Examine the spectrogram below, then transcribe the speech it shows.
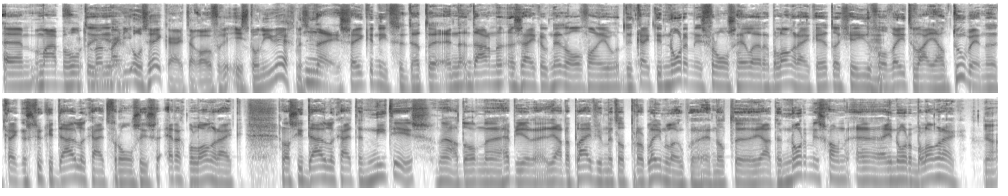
Um, maar bijvoorbeeld... Maar, maar, die onzekerheid daarover is nog niet weg natuurlijk. Nee, zeker niet. Dat, en daarom zei ik ook net al van... Joh, kijk, die norm is voor ons heel erg belangrijk. Hè? Dat je in ieder geval weet waar je aan toe bent. En kijk, een stukje duidelijkheid voor ons is erg belangrijk. En als die duidelijkheid er niet is, nou, dan, uh, heb je, ja, dan blijf je met dat probleem lopen. En dat, uh, ja, de norm is gewoon enorm belangrijk. Ja.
